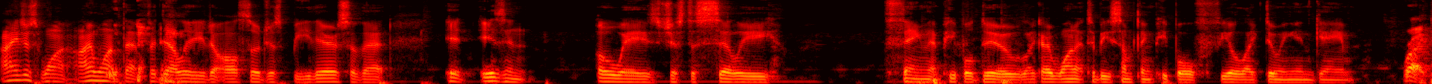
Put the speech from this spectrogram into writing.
I just want I want that fidelity to also just be there so that it isn't always just a silly thing that people do. Like I want it to be something people feel like doing in game. right,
